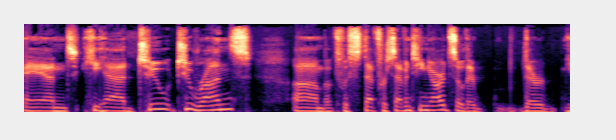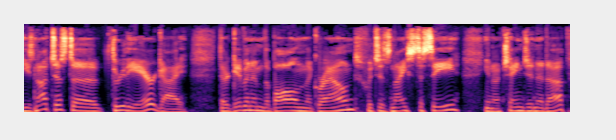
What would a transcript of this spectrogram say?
and he had two two runs, um, but with step for 17 yards. So they're they're he's not just a through the air guy. They're giving him the ball on the ground, which is nice to see. You know, changing it up,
